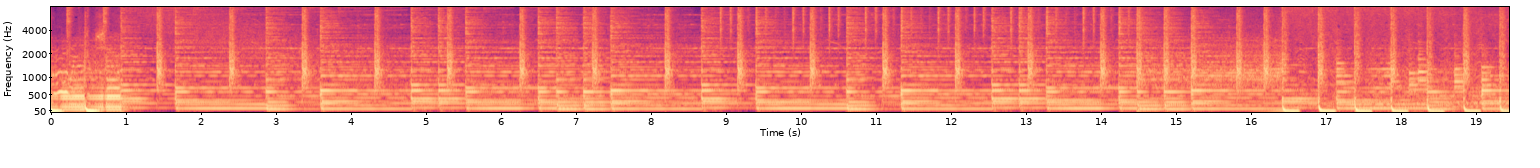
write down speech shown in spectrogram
going. Bye.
